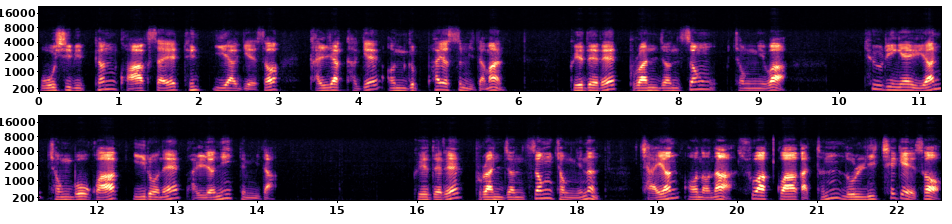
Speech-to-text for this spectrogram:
52편 과학사의 뒷이야기에서 간략하게 언급하였습니다만 괴델의 불완전성 정리와 튜링에 의한 정보과학 이론에 관련이 됩니다. 괴델의 불완전성 정리는 자연 언어나 수학과 같은 논리 체계에서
